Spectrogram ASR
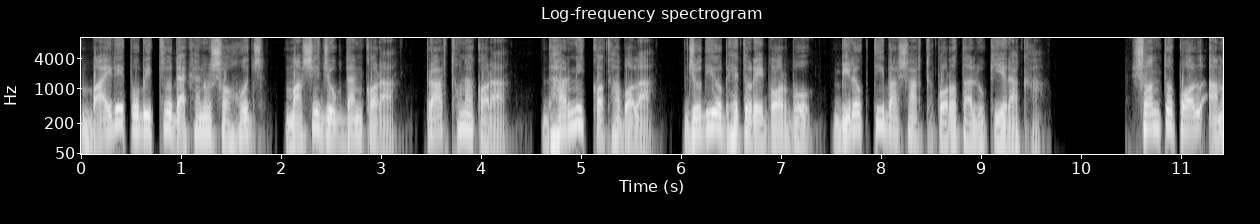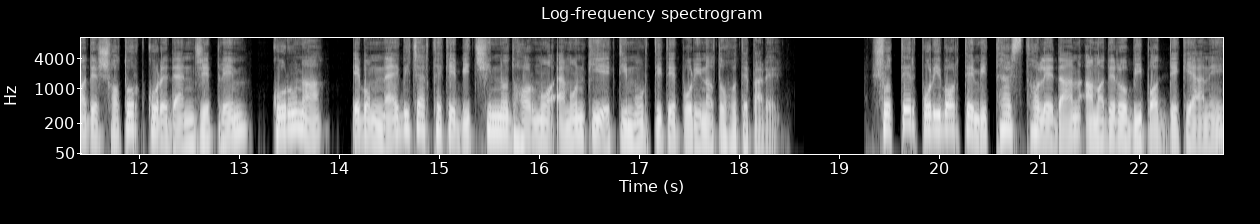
বাইরে পবিত্র দেখানো সহজ, মাসে যোগদান করা, প্রার্থনা করা, ধার্মিক কথা বলা যদিও ভেতরে গর্ব, বিরক্তি বা স্বার্থপরতা লুকিয়ে রাখা। সন্ত পল আমাদের সতর্ক করে দেন যে প্রেম, করুণা এবং ন্যায়বিচার থেকে বিচ্ছিন্ন ধর্ম এমনকি একটি মূর্তিতে পরিণত হতে পারে। সত্যের পরিবর্তে মিথ্যার স্থলে দান আমাদেরও বিপদ ডেকে আনে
